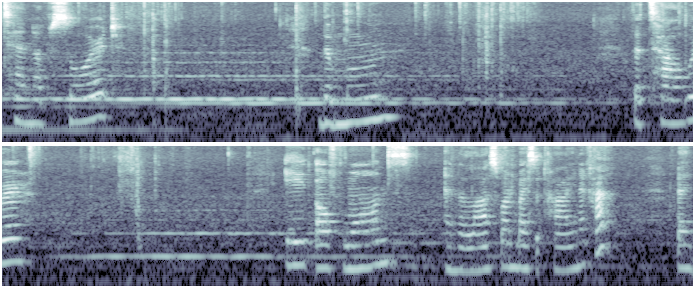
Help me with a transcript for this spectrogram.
Ten of Sword, the Moon, the Tower, Eight of Wands, and the last one ใบสุดท้ายนะคะ เป็น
